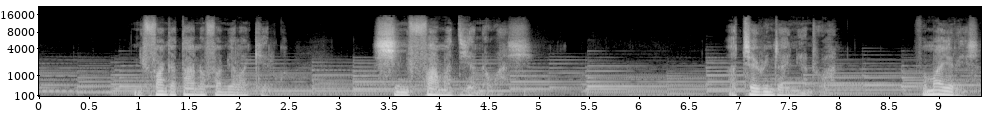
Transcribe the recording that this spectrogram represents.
ny fangatahanao famelan-keloka sy ny fahamadianao azy. Atreho indray ny androany, fa mahereza.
